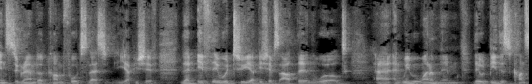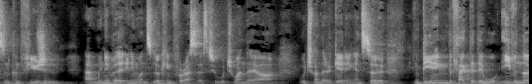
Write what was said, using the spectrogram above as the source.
instagram.com forward slash yuppiechef, that if there were two yuppie chefs out there in the world, uh, and we were one of them, there would be this constant confusion um, whenever anyone's looking for us as to which one they are, which one they're getting. And so being the fact that they, even though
